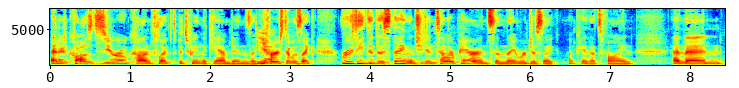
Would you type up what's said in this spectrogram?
and it caused zero conflict between the Camdens. Like Yeah. at first it was like Ruthie did this thing and she didn't tell her parents and they were just like, okay, that's fine. And then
